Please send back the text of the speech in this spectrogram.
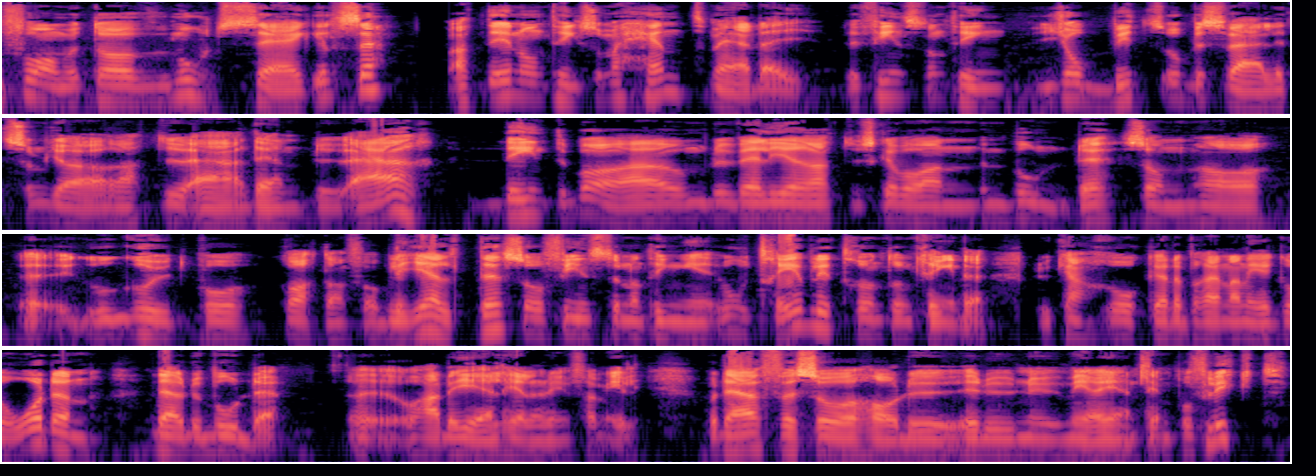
form av motsägelse. Att det är någonting som har hänt med dig. Det finns någonting jobbigt och besvärligt som gör att du är den du är. Det är inte bara om du väljer att du ska vara en bonde som har, eh, går ut på gatan för att bli hjälte så finns det någonting otrevligt runt omkring det. Du kanske råkade bränna ner gården där du bodde Eh, och hade ihjäl hela din familj. Och därför så har du, är du nu mer egentligen på flykt.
